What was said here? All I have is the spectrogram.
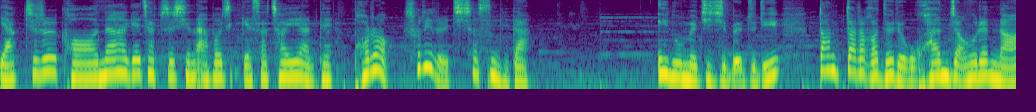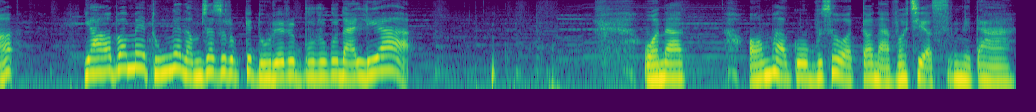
약주를 거나하게 잡수신 아버지께서 저희한테 버럭 소리를 치셨습니다. 이놈의 지지배들이 딴 따라가 되려고 환장을 했나? 야밤에 동네 남사스럽게 노래를 부르고 난리야. 워낙 엄하고 무서웠던 아버지였습니다.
